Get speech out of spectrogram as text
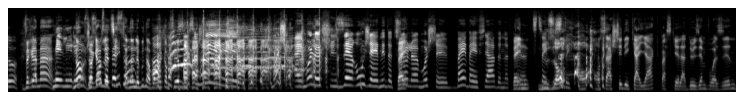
ça. Vraiment. Mais les non, je regarde ça le tien, ça me donne le goût d'avoir un comme ça, dis. moi, je, hey, moi, là, je suis zéro gênée de tout ça. Ben- Là. Moi, je suis bien, bien fière de notre Ben, euh, petite nous autres, simplicité. on, on s'est acheté des kayaks parce que la deuxième voisine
